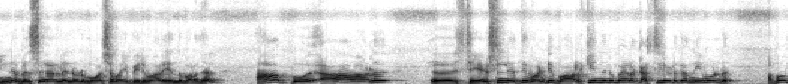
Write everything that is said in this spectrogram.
ഇന്ന ബസ്സുകാരൻ എന്നോട് മോശമായി പെരുമാറി എന്ന് പറഞ്ഞാൽ ആ പോ ആ ആൾ സ്റ്റേഷനിലെത്തി വണ്ടി പാർക്ക് ചെയ്യുന്നതിന് മുമ്പ് അയാളെ കസ്റ്റഡി എടുക്കാൻ നിയമമുണ്ട്. അപ്പം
